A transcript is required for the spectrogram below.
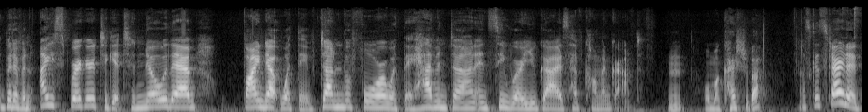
a bit of an icebreaker to get to know them, find out what they've done before, what they haven't done, and see where you guys have common ground. 嗯，我们开始吧。 Let's get started.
